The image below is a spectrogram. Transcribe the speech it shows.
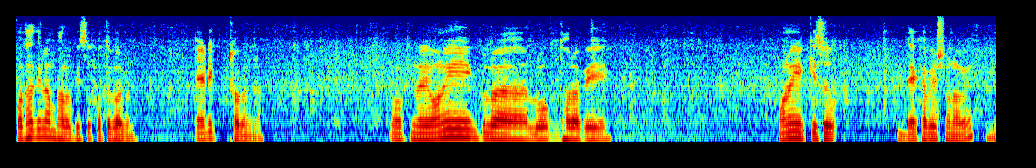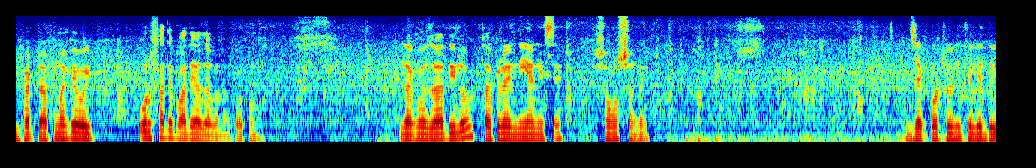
কথা দিলাম, ভালো কিছু করতে পারবেন। অ্যাডিক্ট হবেন না। আপনি অনেকগুলা লোক ধরাবে, অনেক কিছু দেখাবে, শোনাবে। বাট আপনাকে ওই, ওর সাথে পা দেওয়া যাবে না কখনো। দেখো, যা দিল তারপরে নিয়ে নিছে, সমস্যা নেই। জ্যাকপট হুইল খেলে দুই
